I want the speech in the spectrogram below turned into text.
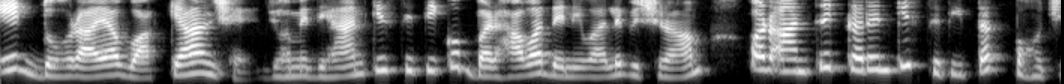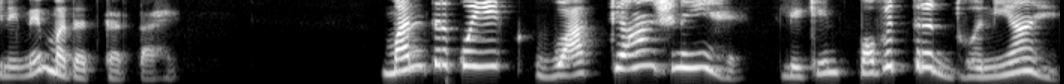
एक दोहराया वाक्यांश है, जो हमें ध्यान की स्थिति को बढ़ावा देने वाले विश्राम और आंतरिक करण की स्थिति तक पहुँचने में मदद करता है। मंत्र कोई एक वाक्यांश नहीं है, लेकिन पवित्र ध्वनिया हैं,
